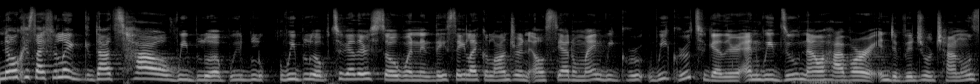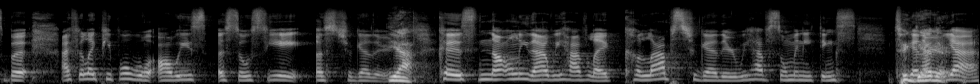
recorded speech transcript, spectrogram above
No, because I feel like that's how we blew up. We blew we blew up together. So when they say like Alondra and Elsie, I don't mind. We grew we grew together, and we do now have our individual channels. But I feel like people will always associate us together. Yeah. Because not only that, we have like collabs together. We have so many things together. together. Yeah.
